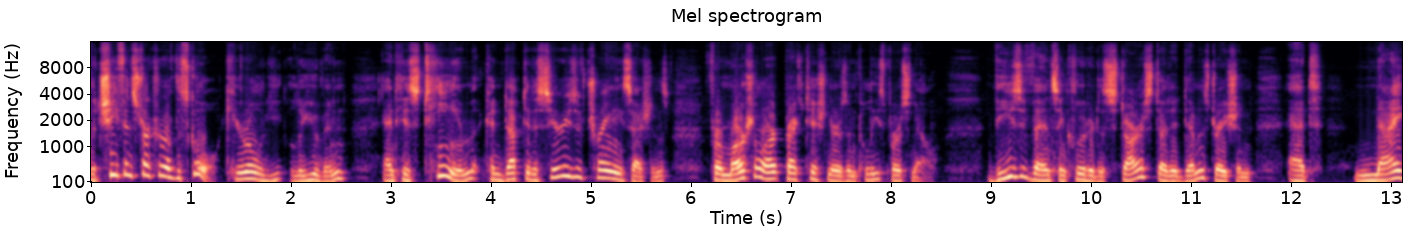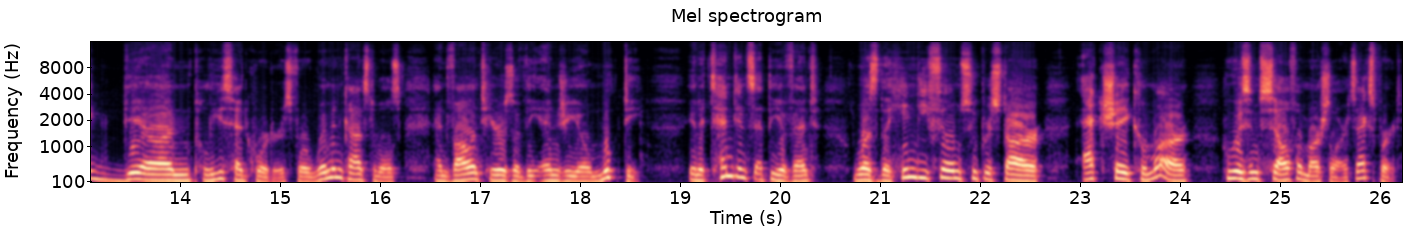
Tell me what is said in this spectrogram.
the chief instructor of the school, Kirill Lyubin, and his team conducted a series of training sessions for martial art practitioners and police personnel. These events included a star studded demonstration at Naigaon Police Headquarters for women constables and volunteers of the NGO Mukti. In attendance at the event was the Hindi film superstar Akshay Kumar, who is himself a martial arts expert.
